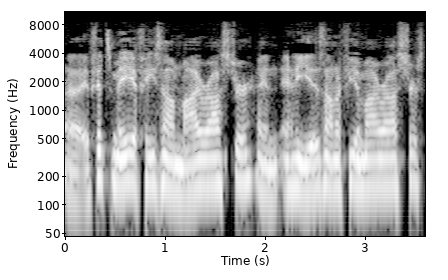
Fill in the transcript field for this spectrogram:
Uh, if it's me, if he's on my roster, and and he is on a few of my rosters,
